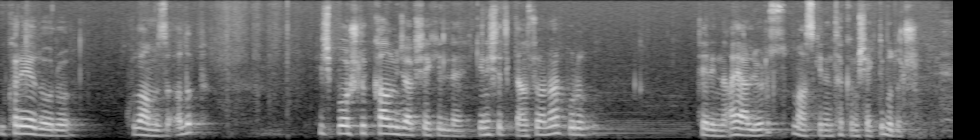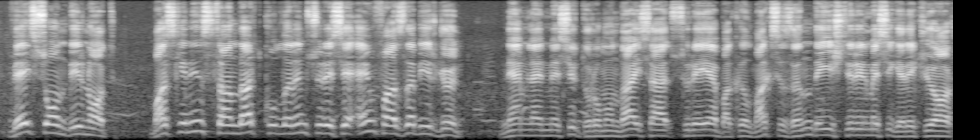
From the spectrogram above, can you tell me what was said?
yukarıya doğru kulağımızı alıp hiç boşluk kalmayacak şekilde genişlettikten sonra burun telini ayarlıyoruz. Maskenin takım şekli budur. Ve son bir not. Maskenin standart kullanım süresi en fazla bir gün. Nemlenmesi durumundaysa süreye bakılmaksızın değiştirilmesi gerekiyor.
